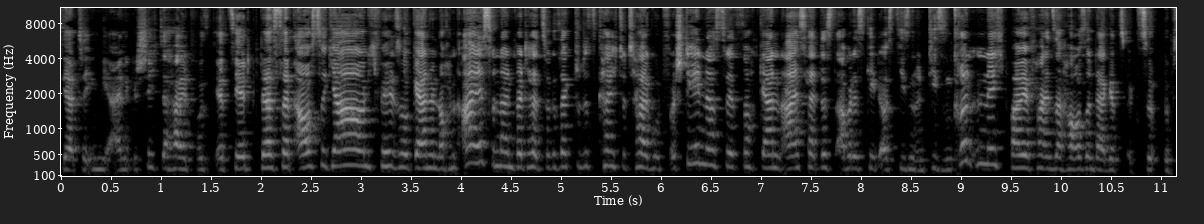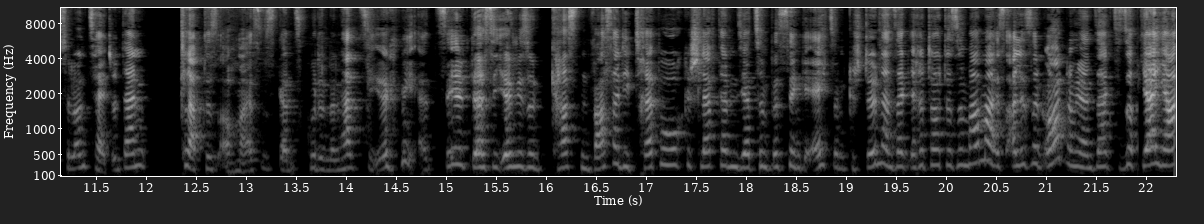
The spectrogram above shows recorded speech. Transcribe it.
sie hatte irgendwie eine Geschichte halt, wo sie erzählt, dass dann auch so, ja, und ich will so gerne noch ein Eis und dann wird halt so gesagt, du, das kann ich total gut verstehen, dass du jetzt noch gerne ein Eis hättest, aber das geht aus diesen und diesen Gründen nicht, weil wir fahren nach Hause und da gibt's YZ. Und dann klappt es auch meistens ganz gut. Und dann hat sie irgendwie erzählt, dass sie irgendwie so einen Kasten Wasser die Treppe hochgeschleppt hat und sie hat so ein bisschen geächt und gestöhnt. Dann sagt ihre Tochter so, Mama, ist alles in Ordnung? Und dann sagt sie so, ja, ja,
